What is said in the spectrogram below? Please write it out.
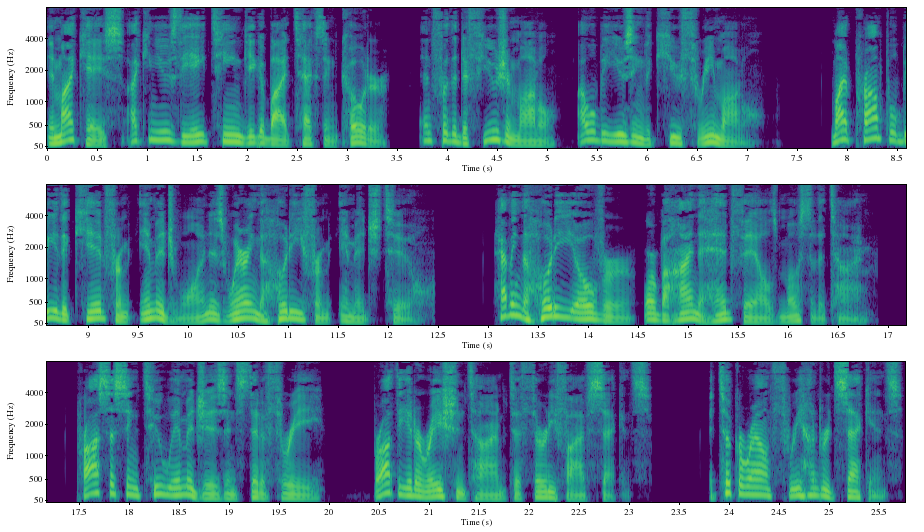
In my case, I can use the 18 gigabyte text encoder, and for the diffusion model, I will be using the Q3 model. My prompt will be the kid from image 1 is wearing the hoodie from image 2. Having the hoodie over or behind the head fails most of the time. Processing two images instead of three brought the iteration time to 35 seconds. It took around 300 seconds,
